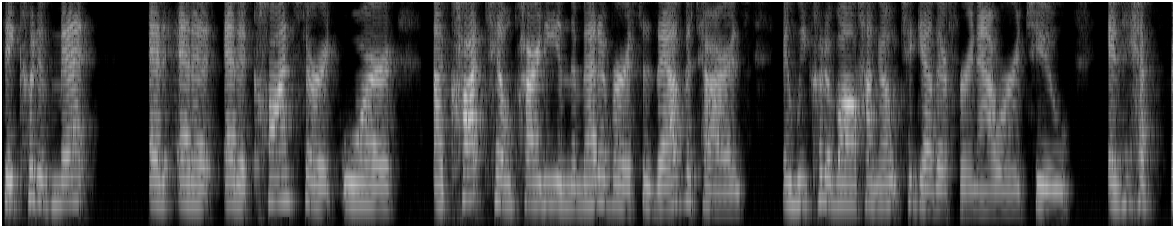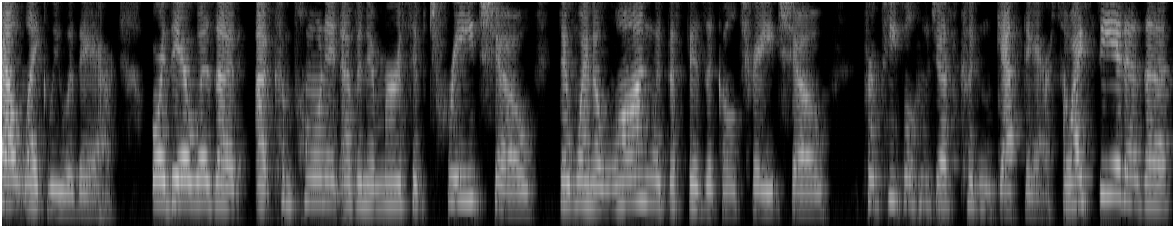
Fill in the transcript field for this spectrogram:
They could have met at, at a at a concert or a cocktail party in the metaverse as avatars, and we could have all hung out together for an hour or two and have felt like we were there. Or there was a, a component of an immersive trade show that went along with the physical trade show for people who just couldn't get there. So I see it as a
